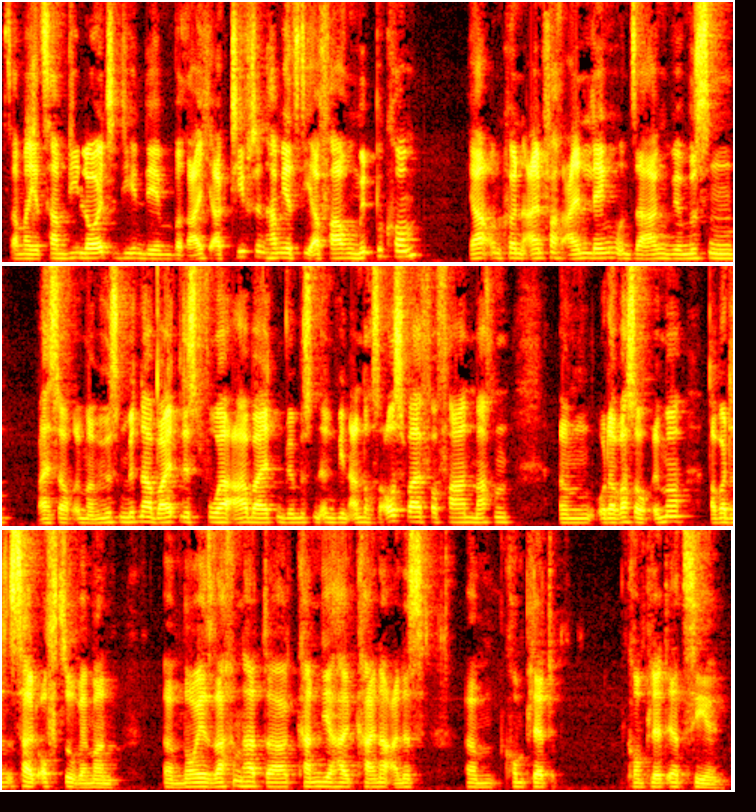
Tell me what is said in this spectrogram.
sag mal, jetzt haben die Leute, die in dem Bereich aktiv sind, haben jetzt die Erfahrung mitbekommen, ja, und können einfach einlenken und sagen, wir müssen, weiß auch immer, wir müssen mit einer Whitelist vorher arbeiten, wir müssen irgendwie ein anderes Auswahlverfahren machen ähm, oder was auch immer. Aber das ist halt oft so, wenn man ähm, neue Sachen hat, da kann dir halt keiner alles ähm, komplett, komplett erzählen.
